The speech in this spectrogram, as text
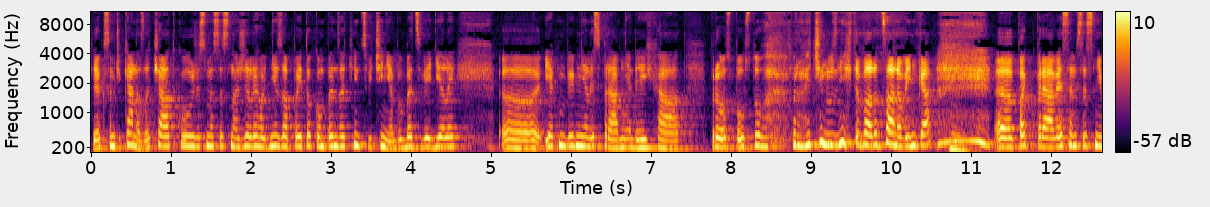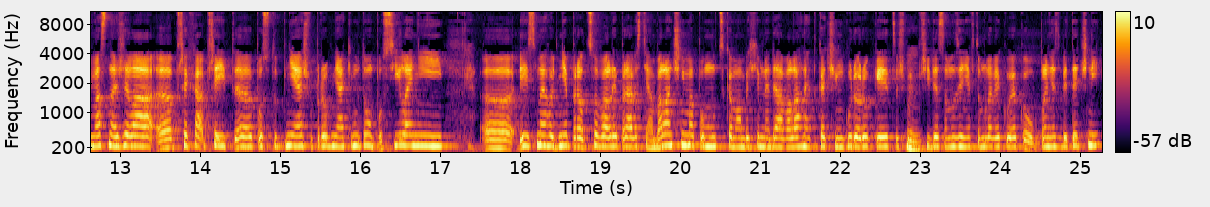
Že jak jsem říkala na začátku, že jsme se snažili hodně zapojit to kompenzační cvičení, aby vůbec věděli, eh, jak by měli správně dechat. Pro spoustu, pro většinu z nich to byla docela novinka. Hmm. Eh, pak právě jsem se s nima snažila přejít postupně až opravdu k nějakému tomu posílení, I jsme hodně pracovali právě s těma balančníma pomůckama, abych jim nedávala hned kačinku do ruky, což mi hmm. přijde samozřejmě v tomhle věku jako úplně zbytečný.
